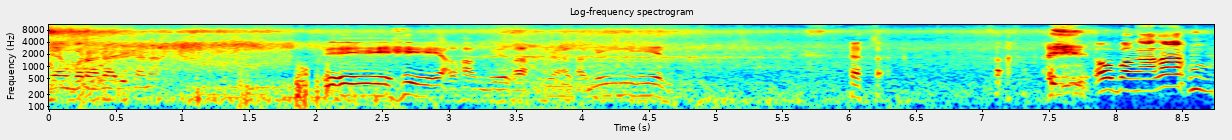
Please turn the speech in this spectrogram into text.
yang berada di sana. Eh, alhamdulillah, alamin. oh, Bang Alam.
